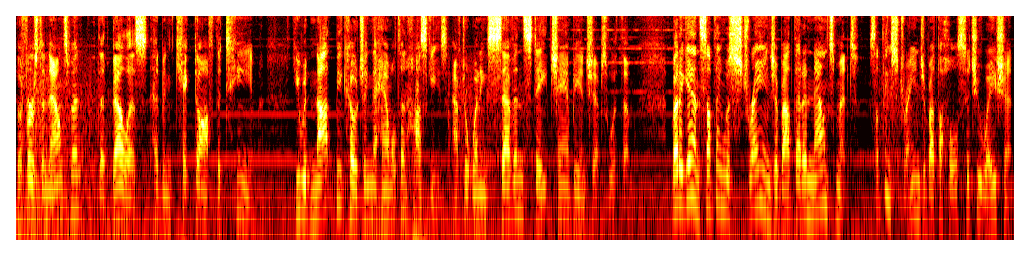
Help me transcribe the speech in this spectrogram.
The first announcement that belles had been kicked off the team. He would not be coaching the hamilton huskies after winning seven state championships with them. But again something was strange about that announcement. Something strange about the whole situation.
